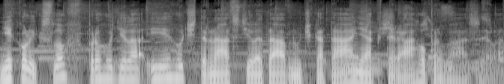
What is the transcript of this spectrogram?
Několik slov prohodila i jeho 14-letá vnučka Táňa, která ho provázela.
